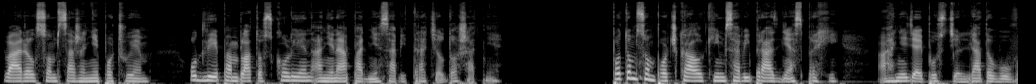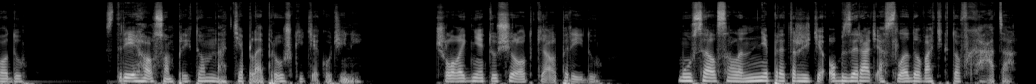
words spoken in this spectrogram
Tváril som sa, že nepočujem. Odliepam blato z kolien a nenápadne sa vytratil do šatne. Potom som počkal, kým sa vyprázdnia sprchy a hneď aj pustil ľadovú vodu. Striehol som pritom na teplé prúžky tekutiny. Človek netušil, odkiaľ prídu. Musel sa len nepretržite obzerať a sledovať, kto vchádza.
